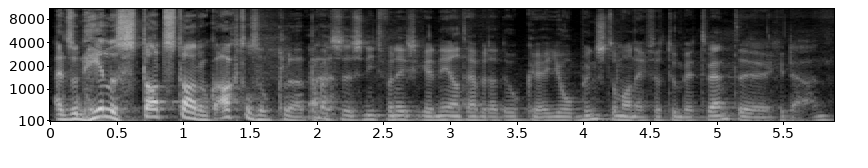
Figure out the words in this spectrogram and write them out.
En zo'n hele stad staat ook achter zo'n club. Ja, het is niet voor niks. In Nederland hebben dat ook. eh, Joop Munsterman heeft dat toen bij Twente gedaan.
